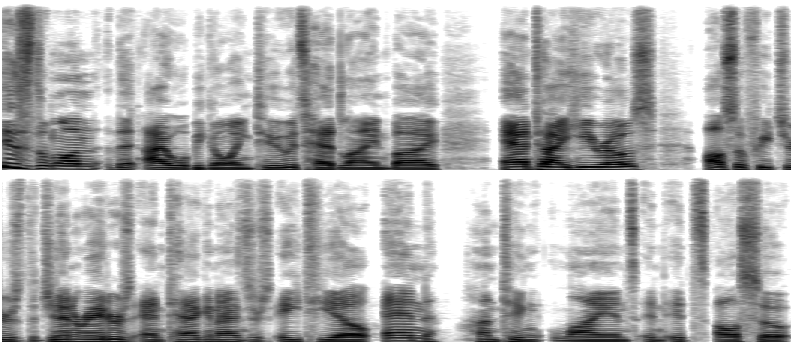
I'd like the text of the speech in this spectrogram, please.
is the one that I will be going to. It's headlined by Anti Heroes, also features the Generators, Antagonizers, ATL, and Hunting Lions. And it's also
